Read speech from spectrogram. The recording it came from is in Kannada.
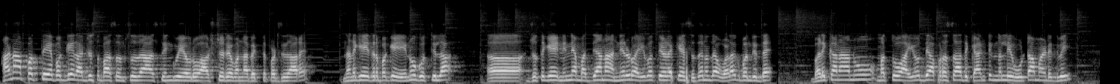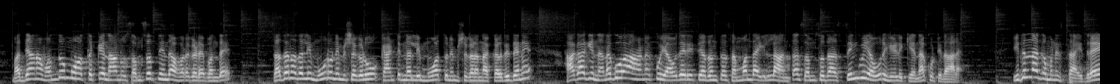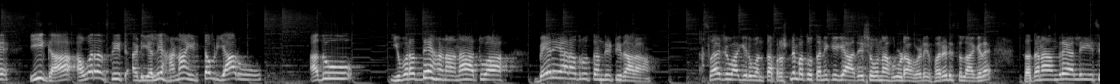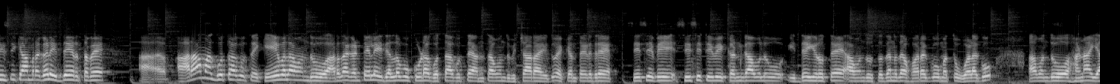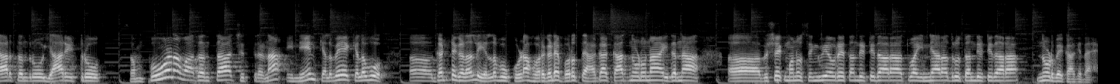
ಹಣ ಪತ್ತೆಯ ಬಗ್ಗೆ ರಾಜ್ಯಸಭಾ ಸಂಸದ ಸಿಂಘ್ವಿ ಅವರು ಆಶ್ಚರ್ಯವನ್ನು ವ್ಯಕ್ತಪಡಿಸಿದ್ದಾರೆ. ನನಗೆ ಇದರ ಬಗ್ಗೆ ಏನೂ ಗೊತ್ತಿಲ್ಲ. ಜೊತೆಗೆ ನಿನ್ನೆ ಮಧ್ಯಾಹ್ನ ಹನ್ನೆರಡು ಐವತ್ತೇಳಕ್ಕೆ ಸದನದ ಒಳಗೆ ಬಂದಿದ್ದೆ. ಬಳಿಕ ನಾನು ಮತ್ತು ಅಯೋಧ್ಯ ಪ್ರಸಾದ್ ಕ್ಯಾಂಟೀನ್ನಲ್ಲಿ ಊಟ ಮಾಡಿದ್ವಿ. ಮಧ್ಯಾಹ್ನ ಒಂದು ಮೂವತ್ತಕ್ಕೆ ನಾನು ಸಂಸತ್ನಿಂದ ಹೊರಗಡೆ ಬಂದೆ. ಸದನದಲ್ಲಿ ಮೂರು ನಿಮಿಷಗಳು, ಕ್ಯಾಂಟೀನ್ನಲ್ಲಿ ಮೂವತ್ತು ನಿಮಿಷಗಳನ್ನು ಕಳೆದಿದ್ದೇನೆ. ಹಾಗಾಗಿ ನನಗೂ ಆ ಹಣಕ್ಕೂ ಯಾವುದೇ ರೀತಿಯಾದಂಥ ಸಂಬಂಧ ಇಲ್ಲ ಅಂತ ಸಂಸದ ಸಿಂಘ್ವಿ ಅವರು ಹೇಳಿಕೆಯನ್ನ ಕೊಟ್ಟಿದ್ದಾರೆ. ಇದನ್ನ ಗಮನಿಸ್ತಾ ಇದ್ರೆ ಈಗ ಅವರ ಸೀಟ್ ಅಡಿಯಲ್ಲಿ ಹಣ ಇಟ್ಟವ್ರು ಯಾರು? ಅದು ಇವರದ್ದೇ ಹಣನ ಅಥವಾ ಬೇರೆ ಯಾರಾದರೂ ತಂದಿಟ್ಟಿದ್ದಾರಾ? ಸಹಜವಾಗಿರುವಂತ ಪ್ರಶ್ನೆ ಮತ್ತು ತನಿಖೆಗೆ ಆದೇಶವನ್ನು ಕೂಡ ಹೊರಡಿ ಹೊರಡಿಸಲಾಗಿದೆ. ಸದನ ಅಂದ್ರೆ ಅಲ್ಲಿ ಸಿ ಸಿ ಕ್ಯಾಮ್ರಾಗಳು ಇದ್ದೇ ಇರ್ತವೆ. ಆರಾಮಾಗಿ ಗೊತ್ತಾಗುತ್ತೆ, ಕೇವಲ ಒಂದು ಅರ್ಧ ಗಂಟೆಯಲ್ಲೇ ಇದೆಲ್ಲವೂ ಕೂಡ ಗೊತ್ತಾಗುತ್ತೆ ಅಂತ ಒಂದು ವಿಚಾರ ಇದು. ಯಾಕಂತ ಹೇಳಿದ್ರೆ C C B C C T V ಕಣ್ಗಾವಲು ಇದ್ದೇ ಇರುತ್ತೆ. ಆ ಒಂದು ಸದನದ ಹೊರಗು ಮತ್ತು ಒಳಗು, ಆ ಒಂದು ಹಣ ಯಾರು ತಂದ್ರು ಯಾರಿಟ್ರು ಸಂಪೂರ್ಣವಾದಂಥ ಚಿತ್ರಣ ಇನ್ನೇನು ಕೆಲವೇ ಕೆಲವು ಗಂಟೆಗಳಲ್ಲಿ ಎಲ್ಲವೂ ಕೂಡ ಹೊರಗಡೆ ಬರುತ್ತೆ. ಆಗ ಕಾದ್ ನೋಡೋಣ, ಇದನ್ನ ಅಭಿಷೇಕ್ ಮನು ಸಿಂಘ್ವಿ ಅವರೇ ತಂದಿಟ್ಟಿದ್ದಾರಾ ಅಥವಾ ಇನ್ಯಾರಾದರೂ ತಂದಿಟ್ಟಿದಾರಾ ನೋಡ್ಬೇಕಾಗಿದೆ.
